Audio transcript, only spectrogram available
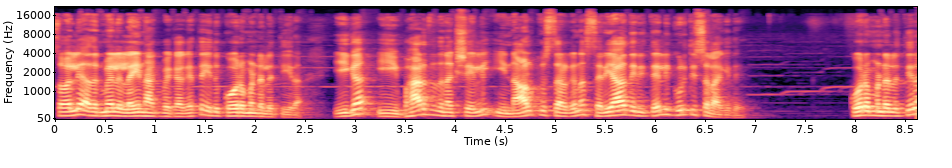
ಸೊ ಅಲ್ಲಿ ಅದರ ಮೇಲೆ ಲೈನ್ ಹಾಕಬೇಕಾಗತ್ತೆ, ಇದು ಕೋರಮಂಡಲ ತೀರ. ಈಗ ಈ ಭಾರತದ ನಕ್ಷೆಯಲ್ಲಿ ಈ ನಾಲ್ಕು ಸ್ಥಳಗಳನ್ನು ಸರಿಯಾದ ರೀತಿಯಲ್ಲಿ ಗುರುತಿಸಲಾಗಿದೆ. ಕೋರಮಂಡಲ ತೀರ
